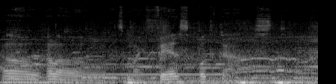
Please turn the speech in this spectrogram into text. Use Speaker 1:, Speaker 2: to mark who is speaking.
Speaker 1: Hello, hello. It's my first podcast.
